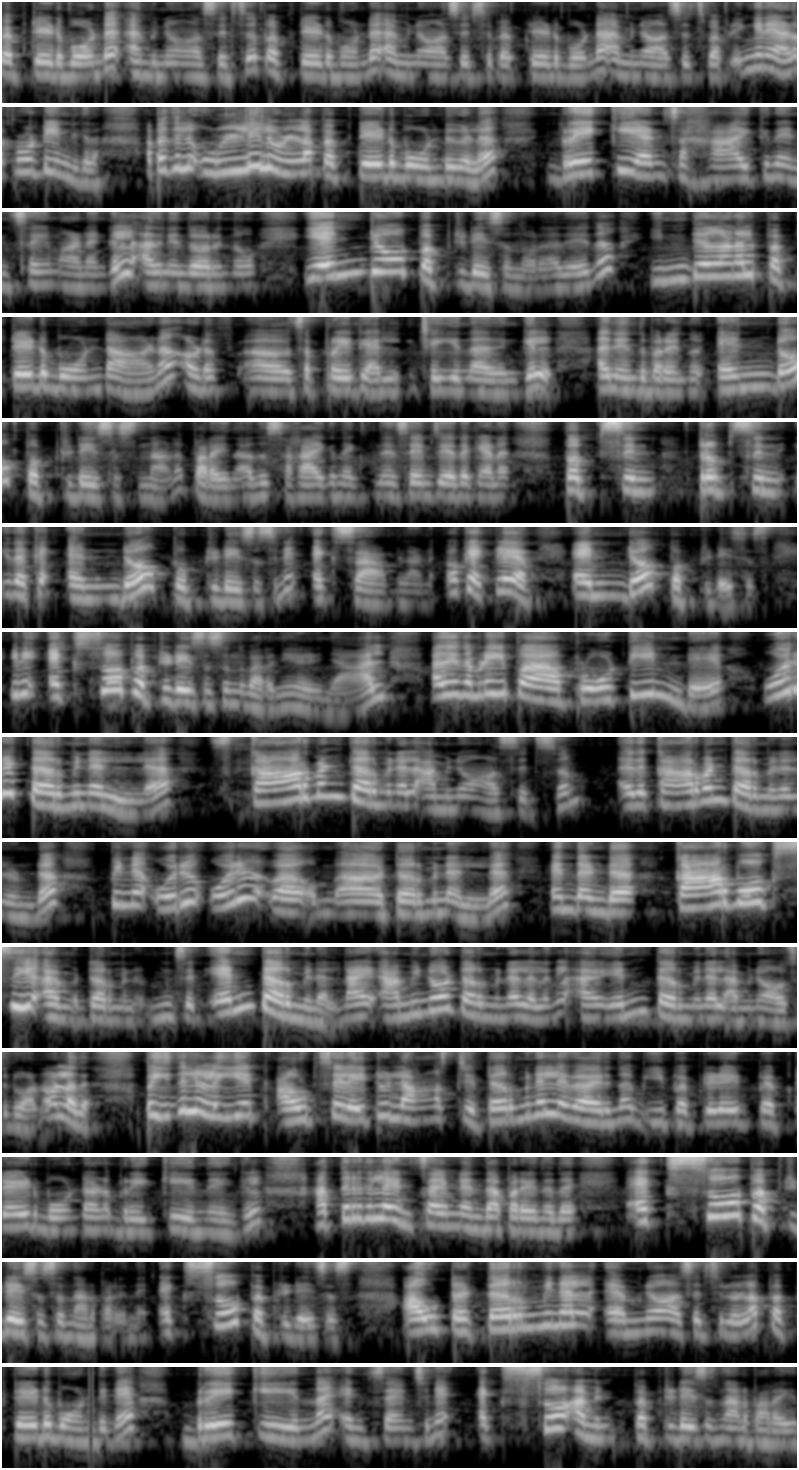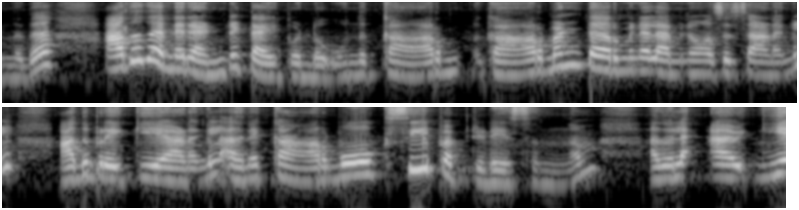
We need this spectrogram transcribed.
peptide bond amino acids peptide bond amino acids peptide bond amino acids peptide ഇങ്ങനെയാണ് പ്രോട്ടീൻ ഇരിക്കുന്നത്. അപ്പോൾ ഇതിൽ ഉള്ളിലുള്ള പെപ്റ്റൈഡ് ബോണ്ടുകൾ ബ്രേക്ക് ചെയ്യാൻ സഹായിക്കുന്ന എൻസൈം ആണെങ്കിൽ അതിനെന്ത് പറയുന്നു? എൻഡോ പെപ്റ്റിഡേസ് എന്ന് പറയുന്നത് അതായത് ഇന്റേണൽ പെപ്റ്റൈഡ് ബോണ്ടാണ് അവിടെ സെപ്പറേറ്റ് ചെയ്യുന്നതെങ്കിൽ അതിനെന്ത് പറയുന്നു? എൻഡോ പെപ്റ്റിഡേസസ് എന്നാണ് പറയുന്നത്. അത് സഹായിക്കുന്ന എൻസൈംസ് ഏതൊക്കെയാണ്? പെപ്സിൻ ട്രിപ്സിൻ ഇതൊക്കെ എൻഡോ പെപ്റ്റിഡേസസിന് എക്സാമ്പിൾ ആണ്. ഓക്കെ ക്ലിയർ എൻഡോ പെപ്റ്റിഡേസസ് ഇനി എക്സോ പെപ്റ്റിഡേസസ് എന്ന് പറഞ്ഞു കഴിഞ്ഞാൽ അതായത് നമ്മുടെ ഈ പ്രോട്ടീനിന്റെ ഒരു ടെർമിനലിൽ കാർബൺ ടെർമിനൽ അമിനോ ആസിഡ്സും അതായത് കാർബൺ ടെർമിനൽ ഉണ്ട്. പിന്നെ ഒരു ഒരു ടെർമിനലിൽ എന്തുണ്ട്? Carboxy terminal means N terminal amino terminal അല്ലെങ്കിൽ എൻ ടെർമിനൽ അമിനോ ആസിഡുമാണ് ഉള്ളത്. അപ്പോൾ ഇതിലുള്ള ഈ ഔട്ട്സൈഡ് ഏറ്റവും ലാസ്റ്റ് ടെർമിനൽ വരുന്ന ഈ പെപ്റ്റൈഡ് പെപ്റ്റൈഡ് ബോണ്ടാണ് ബ്രേക്ക് ചെയ്യുന്നതെങ്കിൽ അത്തരത്തിലുള്ള എൻസൈമിന് എന്താ പറയുന്നത്? എക്സോ പെപ്റ്റിഡൈസസ് എന്നാണ് പറയുന്നത്. എക്സോ പെപ്റ്റിഡൈസസ് ഔട്ടർ ടെർമിനൽ അമിനോ ആസിഡ്സിലുള്ള പെപ്റ്റൈഡ് ബോണ്ടിനെ ബ്രേക്ക് ചെയ്യുന്ന എൻസൈംസിനെ എക്സോ അമിൻ പെപ്റ്റിഡൈസസ് എന്നാണ് പറയുന്നത്. അത് തന്നെ രണ്ട് ടൈപ്പ് ഉണ്ട്. ഒന്ന് car carbon terminal amino acids ആണെങ്കിൽ അത് ബ്രേക്ക് ചെയ്യുകയാണെങ്കിൽ അതിനെ കാർബോക്സി പെപ്റ്റിഡേസ് എന്നും അതുപോലെ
